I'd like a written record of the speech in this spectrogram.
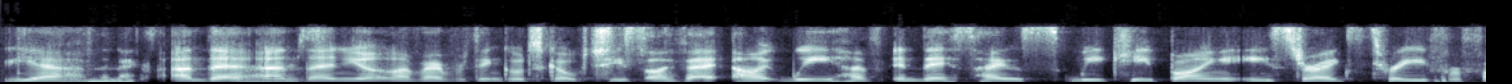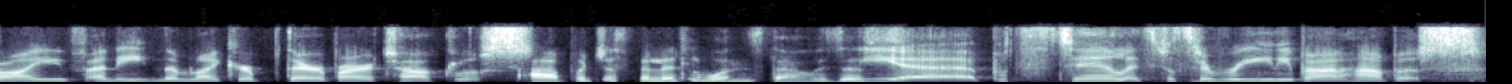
Yeah. in the next. And then and then you'll have everything go to go. Jeez, I've I, we have in this house we keep buying Easter eggs three for five and eating them like they're- a bar of chocolate. Ah, but just the little ones, though, is it? Yeah, but still, it's just a really bad habit.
